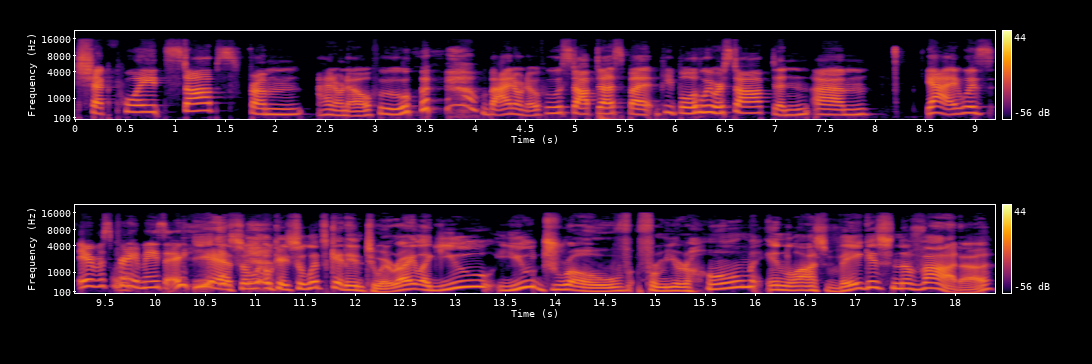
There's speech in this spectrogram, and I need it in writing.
checkpoint stops from I don't know who, I don't know who stopped us, but people we were stopped, and um, yeah, it was it was pretty amazing. Yeah, so okay, so let's get into it, right? Like you you drove from your home in Las Vegas, Nevada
